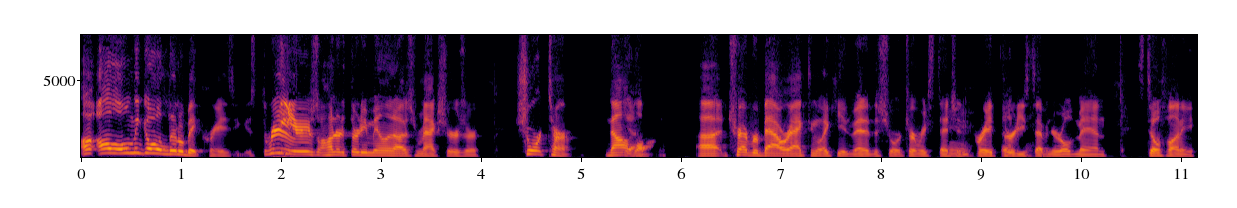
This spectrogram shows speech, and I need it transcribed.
I'll, I'll only go a little bit crazy because three years 130 million dollars for max scherzer short term not Yeah. long uh, Trevor Bauer acting like he invented the short term extension Mm. for a 37 year old man. Still funny.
